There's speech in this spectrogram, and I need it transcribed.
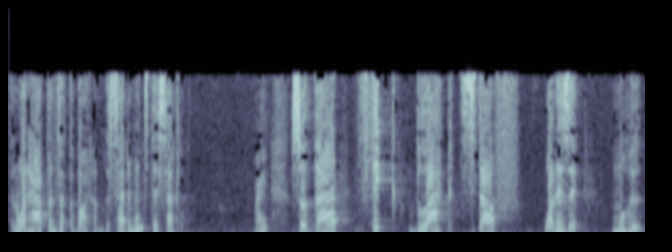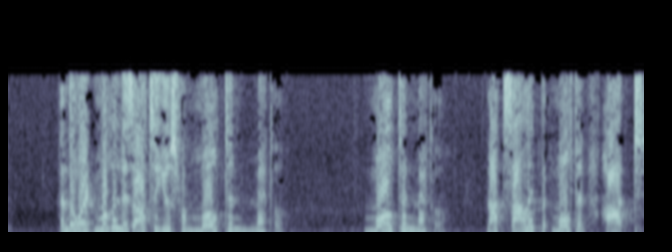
then what happens at the bottom? The sediments, they settle. Right? So that thick black stuff, what is it? Muhl. Then the word muhl is also used for molten metal. Molten metal. Not solid, but molten, hot.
